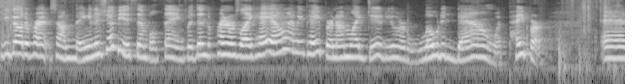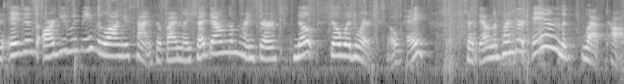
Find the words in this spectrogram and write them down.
you go to print something and it should be a simple thing, but then the printer's like, hey, I don't have any paper. And I'm like, dude, you are loaded down with paper. And it just argued with me for the longest time. So finally shut down the printer. Nope, still wouldn't work. Okay, shut down the printer and the laptop.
